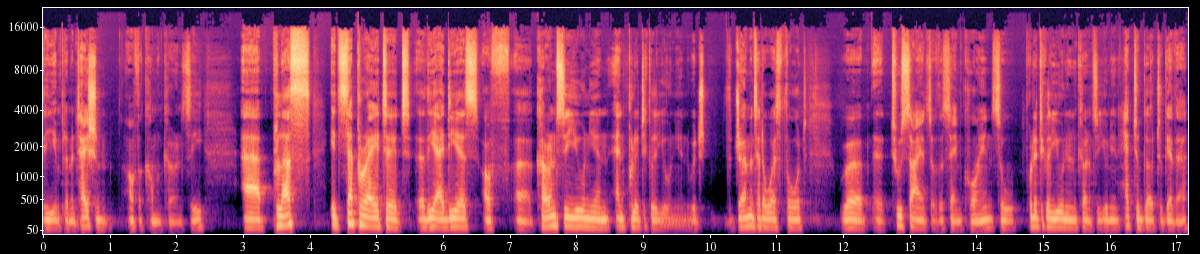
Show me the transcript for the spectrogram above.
the implementation of the common currency. Uh, plus, it separated uh, the ideas of uh, currency union and political union, which the Germans had always thought were uh, two sides of the same coin. So, political union and currency union had to go together.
